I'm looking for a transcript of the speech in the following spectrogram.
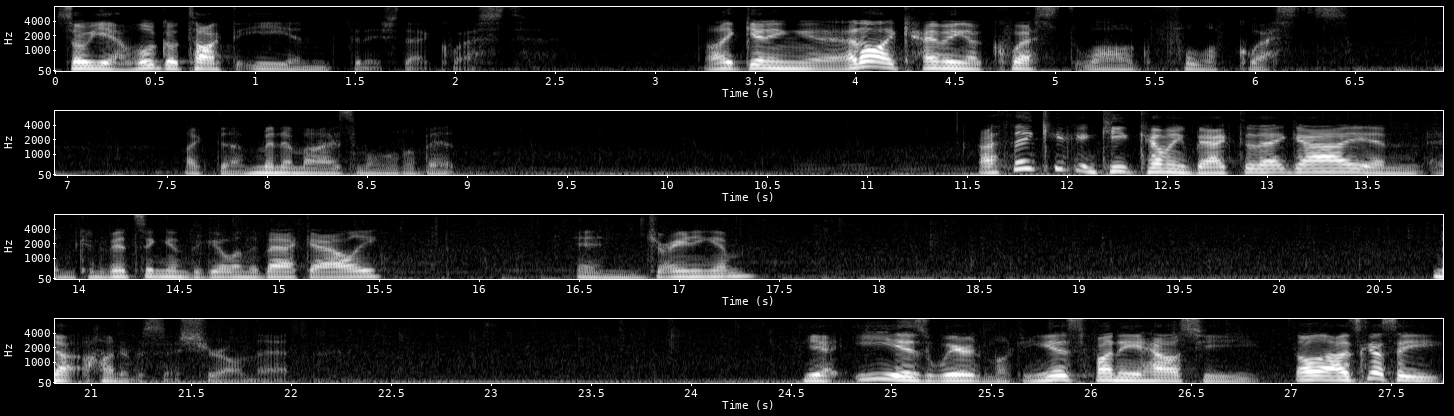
So yeah, we'll go talk to E and finish that quest. I like getting. Uh, I don't like having a quest log full of quests. I like to minimize them a little bit. I think you can keep coming back to that guy and, and convincing him to go in the back alley and draining him. Not 100% sure on that. Yeah, E is weird looking. It is funny how she... Oh, I was going to say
